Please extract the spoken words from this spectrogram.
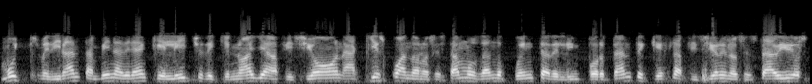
Muchos me dirán también, Adrián, que el hecho de que no haya afición, aquí es cuando nos estamos dando cuenta de lo importante que es la afición en los estadios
